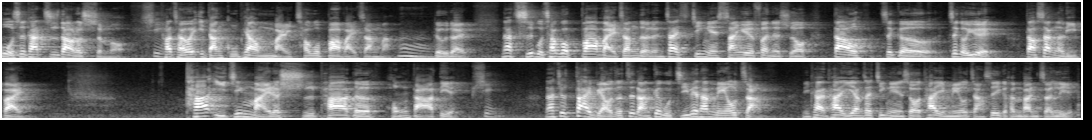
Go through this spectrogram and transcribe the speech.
或者是他知道了什么，他才会一档股票买超过八百张嘛，嗯，对不对？那持股超过八百张的人，在今年三月份的时候，到这个这个月到上个礼拜，他已经买了十趴的宏达电，是，那就代表着这档个股，即便它没有涨，你看它一样，在今年的时候它也没有涨，是一个横盘整理，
